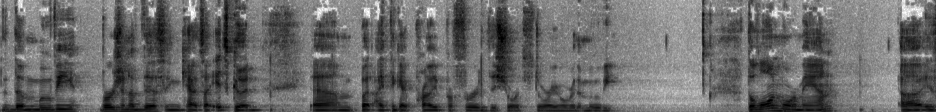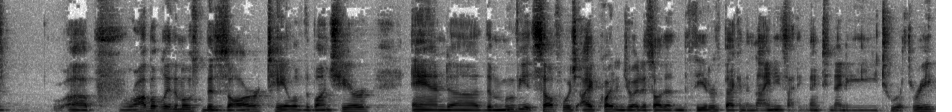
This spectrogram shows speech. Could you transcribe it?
the movie version of this in Cat's Eye, it's good. Um, but I think I probably preferred the short story over the movie. The Lawnmower Man uh, is uh, probably the most bizarre tale of the bunch here. And uh, the movie itself, which I quite enjoyed, I saw that in the theaters back in the 90s, I think 1992 or 3.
